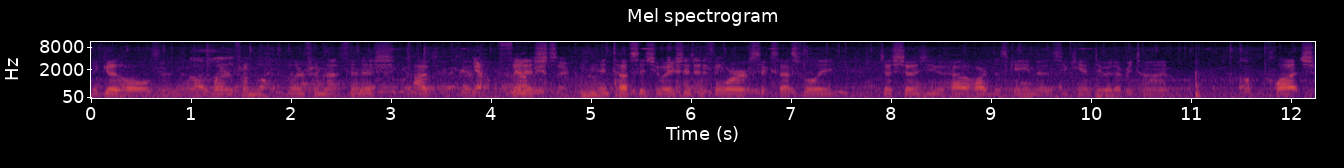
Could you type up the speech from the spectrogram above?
the good holes and uh, learn from learn from that finish. I've, I've finished in tough situations before successfully. Just shows you how hard this game is. You can't do it every time. Clutch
